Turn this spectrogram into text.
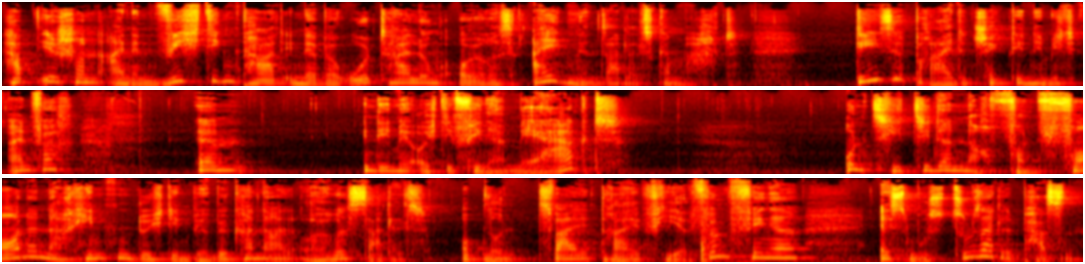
habt ihr schon einen wichtigen Part in der Beurteilung eures eigenen Sattels gemacht. Diese Breite checkt ihr nämlich einfach, ähm, indem ihr euch die Finger merkt und zieht sie dann noch von vorne nach hinten durch den Wirbelkanal eures Sattels. Ob nun zwei, drei, vier, fünf Finger, es muss zum Sattel passen.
